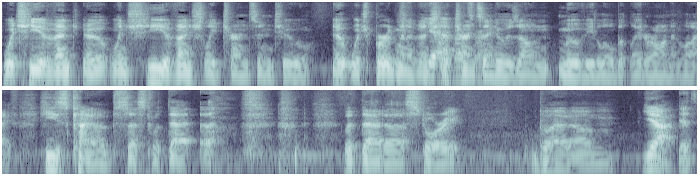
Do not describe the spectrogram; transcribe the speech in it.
which he event uh, when she eventually turns into uh, which Bergman eventually Yeah, turns right. into his own movie a little bit later on in life. He's kind of obsessed with that uh, with that uh, story, but um, yeah, it.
